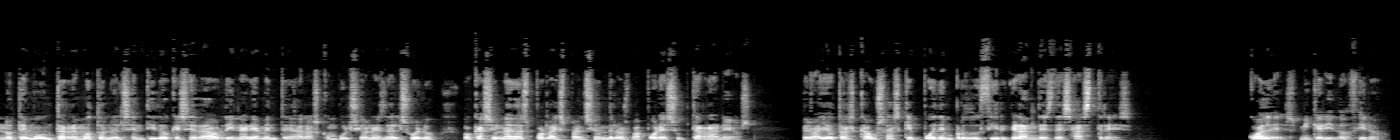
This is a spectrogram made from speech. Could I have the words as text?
no temo un terremoto en el sentido que se da ordinariamente a las convulsiones del suelo ocasionadas por la expansión de los vapores subterráneos, pero hay otras causas que pueden producir grandes desastres. ¿Cuáles, mi querido Ciro?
